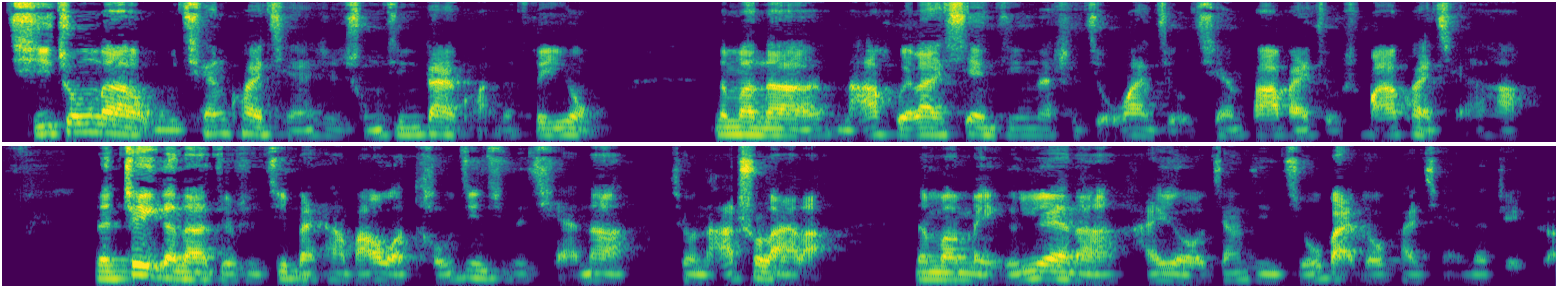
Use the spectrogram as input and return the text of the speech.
其中呢五千块钱是重新贷款的费用，那么呢拿回来现金呢是九万九千八百九十八块钱哈。那这个呢就是基本上把我投进去的钱呢就拿出来了，那么每个月呢还有将近九百多块钱的这个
